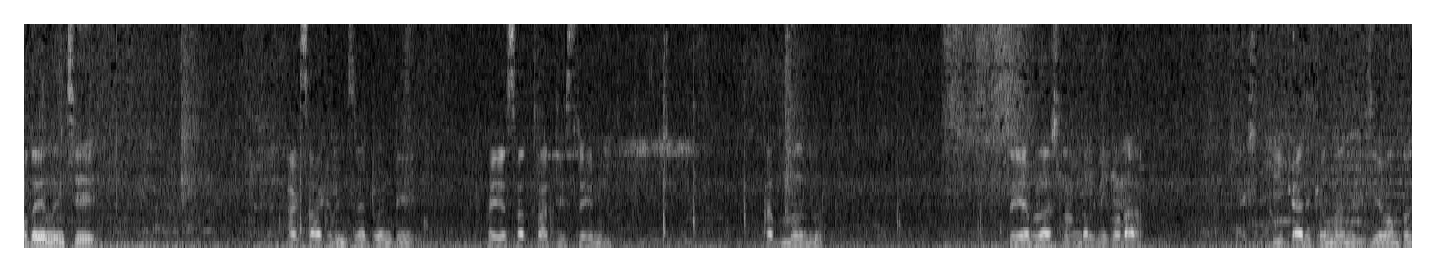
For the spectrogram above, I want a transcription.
ఉదయం నుంచి నాకు సహకరించినటువంటి వైఎస్ఆర్ పార్టీ శ్రేణులు అభిమానులు శ్రేయాభిలాషులందరికీ కూడా ఈ కార్యక్రమాన్ని విజయవంతం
